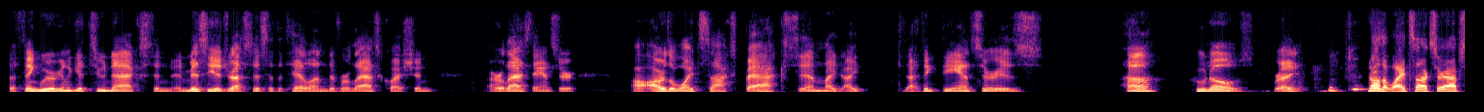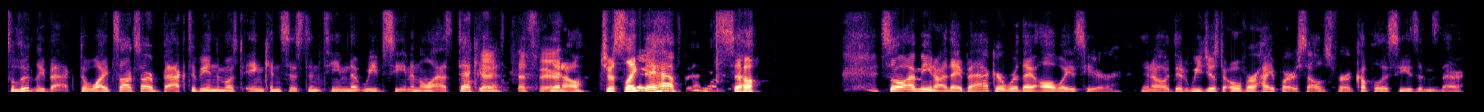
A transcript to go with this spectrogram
The thing we were going to get to next, and, and Missy addressed this at the tail end of her last question, her last answer. Uh, are the White Sox back, Zim? I, I I think the answer is, huh? Who knows, right? No, the White Sox are absolutely back. The White Sox are back to being the most inconsistent team that we've seen in the last decade. Okay, that's fair. you know, just like they have been. So, so I mean, are they back or were they always here? You know, did we just overhype ourselves for a couple of seasons there?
